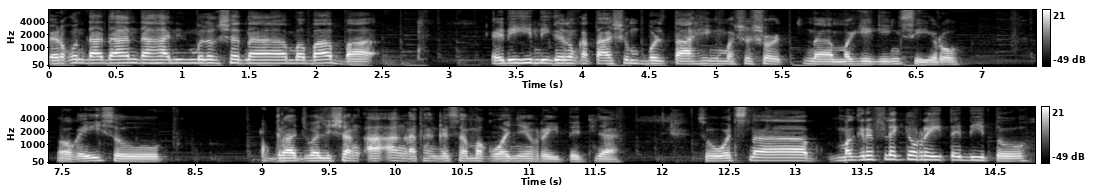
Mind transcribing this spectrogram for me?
Pero kung dadahan-dahanin mo lang siya na mababa, edi hindi ganun kataas yung voltaheng masya-short na magiging zero. Okay? So gradually siyang aangat hanggang sa makuha niya yung rated niya. So once na mag-reflect yung rated dito,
